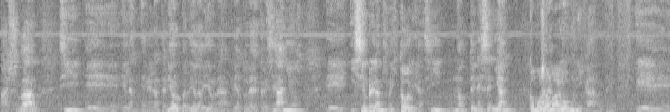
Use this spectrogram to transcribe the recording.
ayudar. ¿sí? Eh, en el anterior perdió la vida una criatura de 13 años, y siempre la misma historia, ¿sí? no tenés señal ¿Cómo para llamar? comunicarte. Eh,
